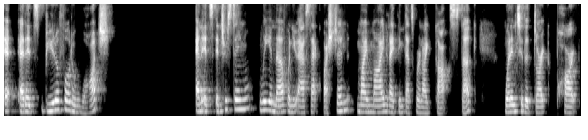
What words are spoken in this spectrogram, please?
And it's beautiful to watch. And it's interestingly enough, when you ask that question, my mind, and I think that's where I got stuck, went into the dark part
